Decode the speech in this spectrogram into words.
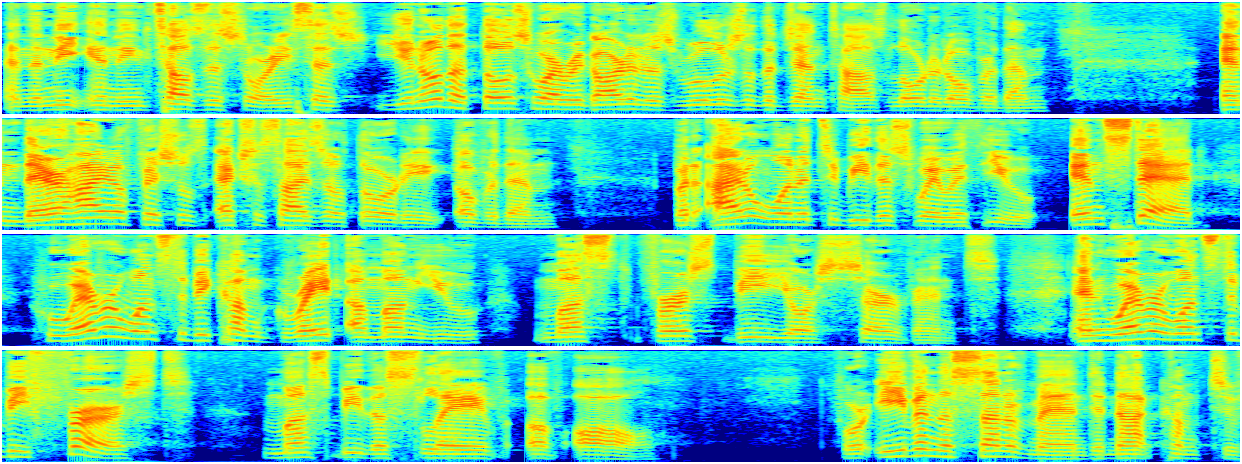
and then he, and he tells this story. He says, You know that those who are regarded as rulers of the Gentiles lord it over them and their high officials exercise authority over them. But I don't want it to be this way with you. Instead, whoever wants to become great among you must first be your servant, and whoever wants to be first must be the slave of all. For even the Son of Man did not come to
